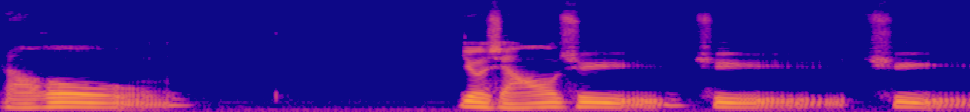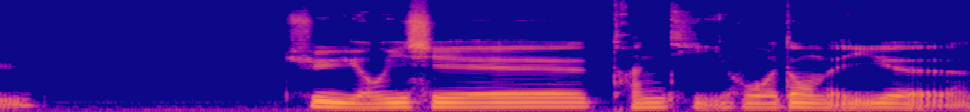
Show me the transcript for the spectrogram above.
然后又想要去去去去有一些团体活动的一个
